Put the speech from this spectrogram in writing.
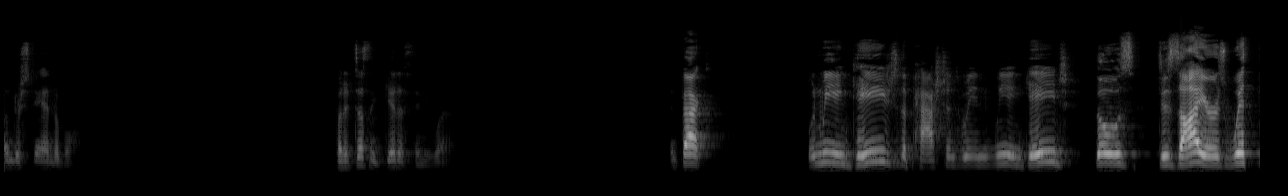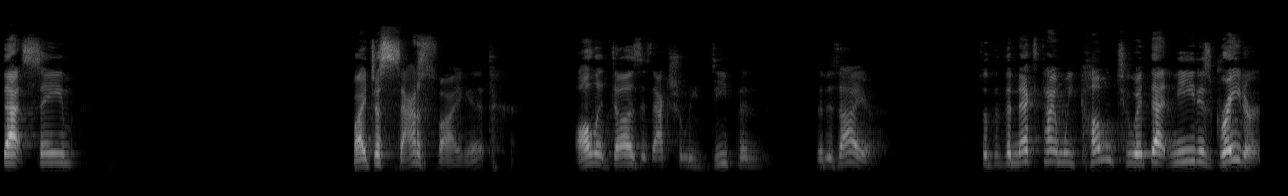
understandable. But it doesn't get us anywhere. In fact, when we engage the passions, when we engage those desires with that same, by just satisfying it, all it does is actually deepen the desire. So that the next time we come to it, that need is greater.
